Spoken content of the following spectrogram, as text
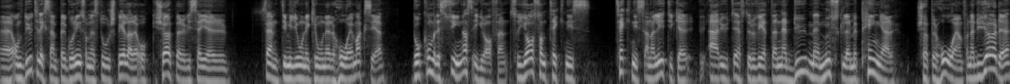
Eh, om du till exempel går in som en storspelare och köper, vi säger 50 miljoner kronor hm aktie då kommer det synas i grafen. Så jag som teknisk, teknisk analytiker är ute efter att veta när du med muskler, med pengar köper H&M för när du gör det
